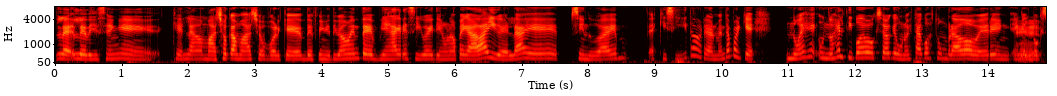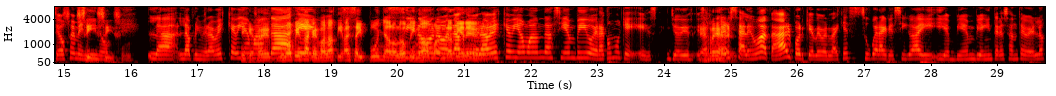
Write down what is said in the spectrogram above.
le, le dicen eh, que es la macho camacho porque definitivamente es bien agresiva y tiene una pegada y verla es, sin duda es exquisito realmente porque no es, no es el tipo de boxeo que uno está acostumbrado a ver en, el eh, boxeo femenino. Sí, sí, sí. La, la primera vez que vi a Amanda. uno piensa que van a tirar seis puños a lo loco y no, Amanda no, la tiene. La primera vez que vi a Amanda así en vivo era como que es. Yo, esa mujer sale a matar porque de verdad que es súper agresiva y, y es bien, bien interesante verlo.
